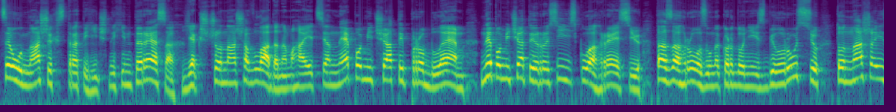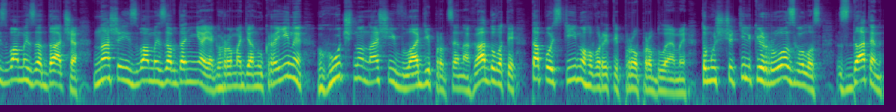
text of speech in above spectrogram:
Це у наших стратегічних інтересах. Якщо наша влада намагається не помічати проблем, не помічати російську агресію та загрозу на кордоні із Білоруссю, то наша із вами задача, наше із вами завдання як громадян України гучно нашій владі про це нагадувати та та постійно говорити про проблеми, тому що тільки розголос здатен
